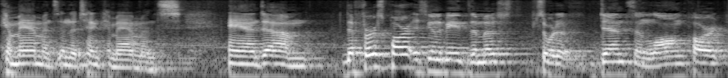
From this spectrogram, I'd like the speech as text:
commandments in the Ten Commandments. And um, the first part is going to be the most sort of dense and long part.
